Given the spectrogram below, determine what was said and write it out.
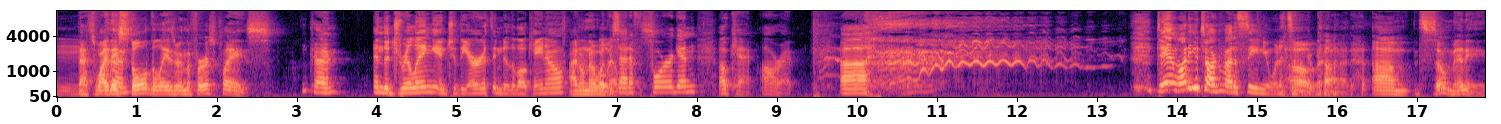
Hmm, that's why they stole the laser in the first place. Okay. And the drilling into the earth, into the volcano. I don't know what, What was that, that for again? Okay. All right. Uh, Dan, why do you talk about a scene you want to talk Oh about? God, um, so many.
